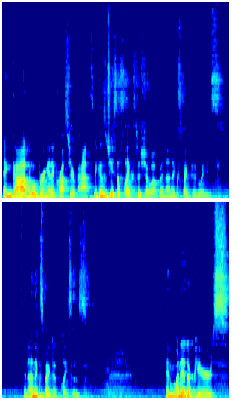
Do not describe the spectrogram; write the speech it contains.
and God will bring it across your path because Jesus likes to show up in unexpected ways, in unexpected places. And when it appears,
